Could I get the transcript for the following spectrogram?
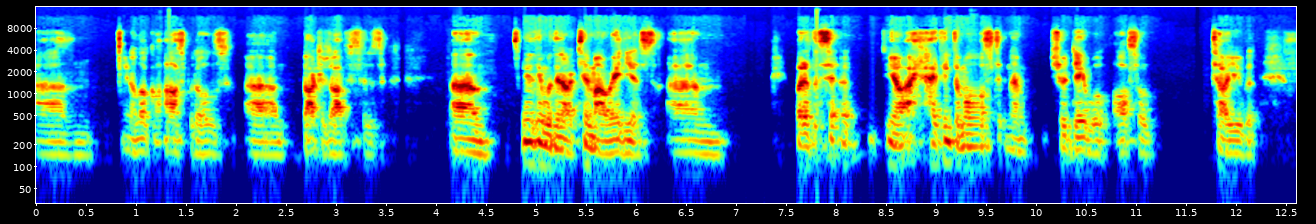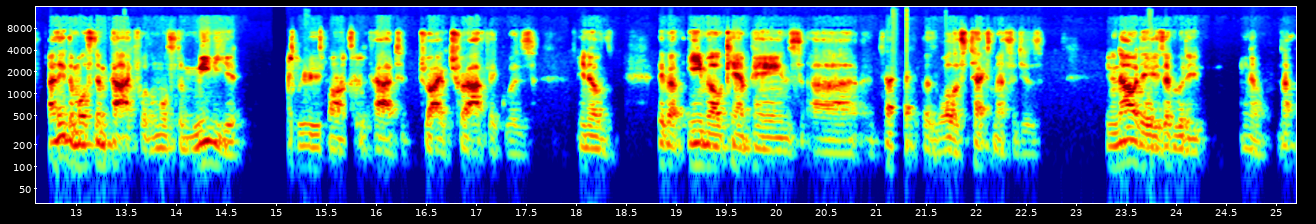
um, you know local hospitals um, doctors offices um, anything within our 10 mile radius. Um, but at the you know I, I, think the most and i'm sure dave will also tell you but i think the most impactful the most immediate response we've had to drive traffic was you know they've got email campaigns uh, as well as text messages. You know nowadays everybody you know not,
